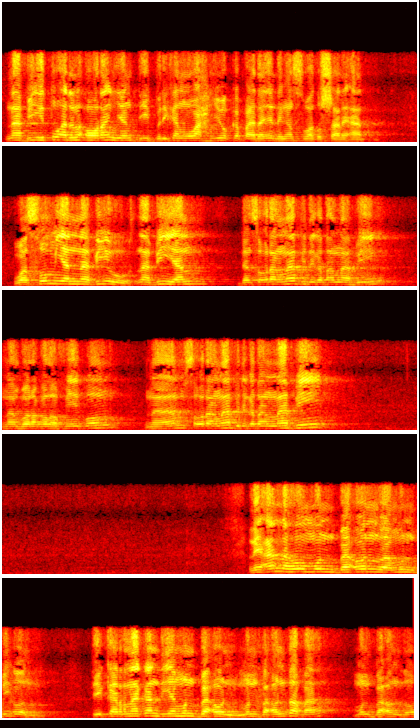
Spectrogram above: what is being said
Nabi itu adalah orang yang diberikan wahyu kepadanya dengan suatu syariat. Wa sumyan nabiyyu, nabiyan dan seorang nabi dikatakan nabi. Nah, barakallahu fikum. Nah, seorang nabi dikatakan nabi Li'annahu munba'un wa munbi'un. Dikarenakan dia munba'un. Munba'un itu apa? Munba'un itu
